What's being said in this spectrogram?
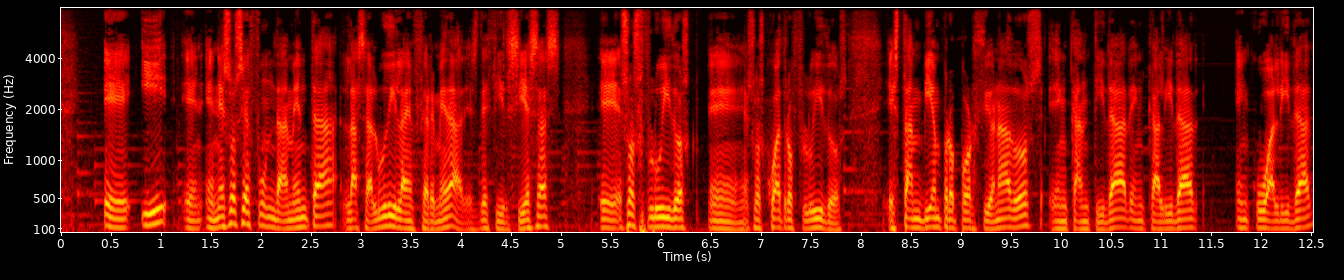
Eh, y en, eso se fundamenta la salud y la enfermedad. Es decir, si esas, eh, esos fluidos, eh, esos cuatro fluidos, están bien proporcionados en cantidad, en calidad, en cualidad,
